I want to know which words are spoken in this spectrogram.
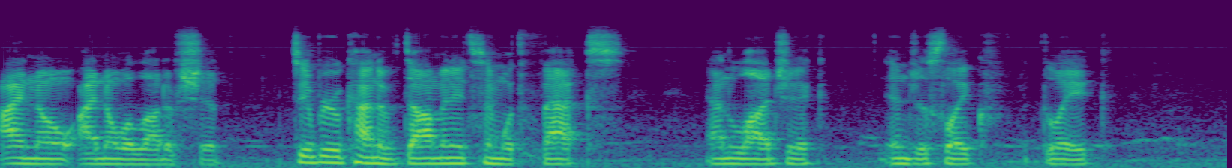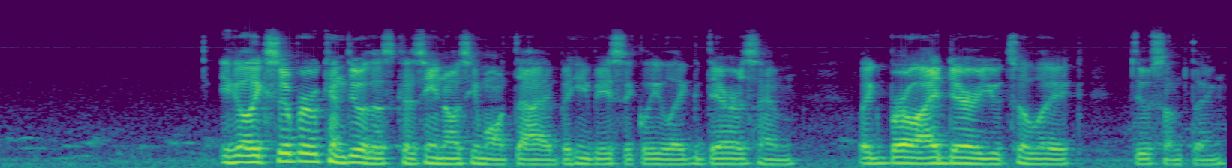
I know I know a lot of shit." Subaru kind of dominates him with facts and logic and just like like he, like Subaru can do this because he knows he won't die, but he basically like dares him, like, bro, I dare you to like do something.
